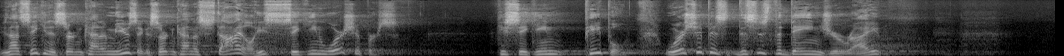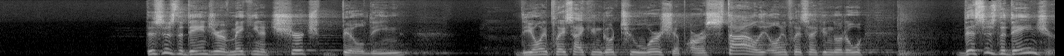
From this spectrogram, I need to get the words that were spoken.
He's not seeking a certain kind of music, a certain kind of style. He's seeking worshipers. He's seeking people. Worship is, this is the danger, right? This is the danger of making a church building the only place I can go to worship, or a style the only place I can go to. This is the danger.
